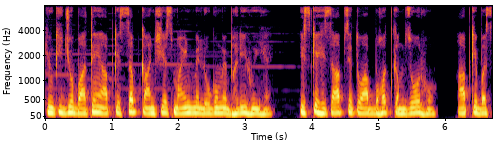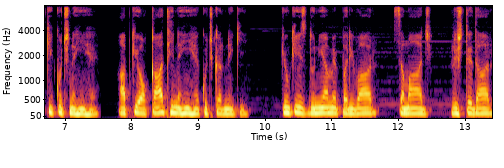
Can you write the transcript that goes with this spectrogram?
क्योंकि जो बातें आपके सब कॉन्शियस माइंड में लोगों में भरी हुई हैं, इसके हिसाब से तो आप बहुत कमज़ोर हो, आपके बस की कुछ नहीं है, आपकी औकात ही नहीं है कुछ करने की, क्योंकि इस दुनिया में परिवार, समाज, रिश्तेदार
